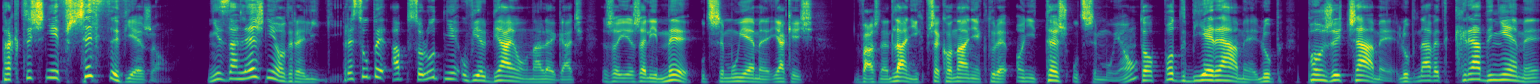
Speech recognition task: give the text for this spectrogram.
praktycznie wszyscy wierzą. Niezależnie od religii. Presupy absolutnie uwielbiają nalegać, że jeżeli my utrzymujemy jakieś ważne dla nich przekonanie, które oni też utrzymują, to podbieramy lub pożyczamy lub nawet kradniemy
